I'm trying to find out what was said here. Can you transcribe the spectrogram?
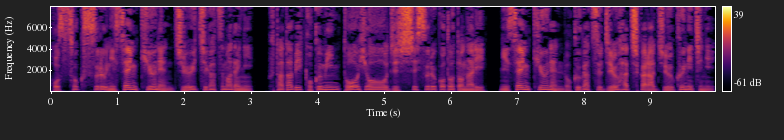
発足する2009年11月までに、再び国民投票を実施することとなり、2009年6月18から19日に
